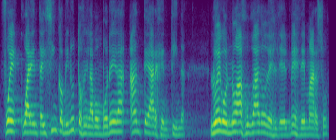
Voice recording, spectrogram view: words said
fue 45 minutos en la bombonera ante Argentina? Luego no ha jugado desde el mes de marzo.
